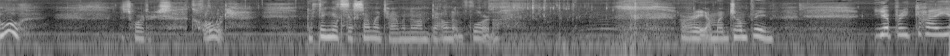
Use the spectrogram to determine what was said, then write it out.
Oh, this water's cold. Good thing it's the summertime and I'm down in Florida. All right, I'm gonna jump in. Yippee ki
